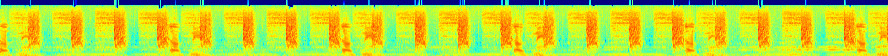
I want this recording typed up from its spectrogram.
Kookman. Kookman. Kookman. Kookman. Kookman. Kookman. Kookman.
